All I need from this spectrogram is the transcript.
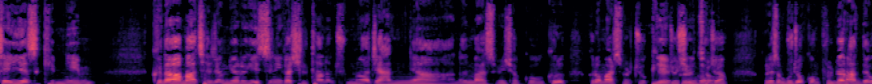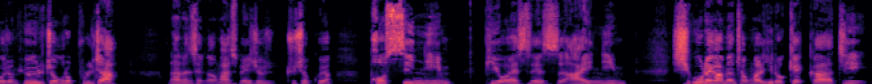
JS 킴님, 그나마 재정 여력이 있으니까 실타는 충분하지 않냐는 말씀이셨고 그 그런 말씀을 쭉 예, 해주신 네, 그렇죠. 거죠. 그래서 무조건 풀면 안 되고 좀 효율적으로 풀자라는 생각 말씀해 주셨고요. 포씨님, POSSI님, 시골에 가면 정말 이렇게까지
